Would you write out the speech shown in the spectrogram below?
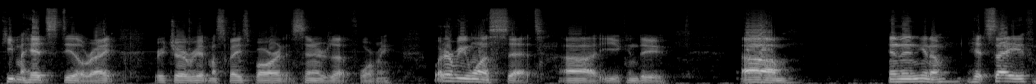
keep my head still, right? Reach over, hit my spacebar, and it centers up for me whatever you want to set, uh, you can do. Um, and then, you know, hit save,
